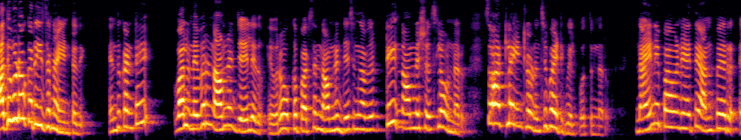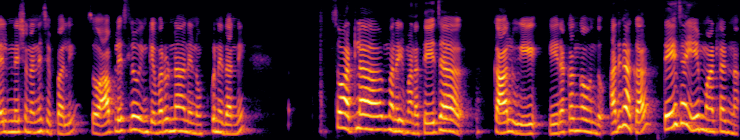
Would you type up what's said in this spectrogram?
అది కూడా ఒక రీజన్ అయి ఉంటుంది. ఎందుకంటే వాళ్ళని ఎవరు నామినేట్ చేయలేదు. ఎవరో ఒక పర్సన్ నామినేట్ చేసింది కాబట్టి నామినేషన్స్లో ఉన్నారు. సో అట్లా ఇంట్లో నుంచి బయటికి వెళ్ళిపోతున్నారు. నైని పవన్ అయితే అన్ఫేర్ ఎలిమినేషన్ అనే చెప్పాలి. సో ఆ ప్లేస్లో ఇంకెవరున్నా నేను ఒప్పుకునేదాన్ని. సో అట్లా మరి మన తేజ కాలు ఏ ఏ రకంగా ఉందో. అదిగాక తేజ ఏం మాట్లాడినా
